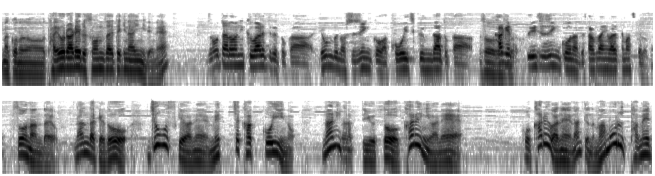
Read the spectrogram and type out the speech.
まあこの、頼られる存在的な意味でね。丈太郎に食われてるとか、4部の主人公は光一くんだとか、そう影の追主人公なんて散々言われてますけどね。そうなんだよ。なんだけど、ジョースケはね、めっちゃかっこいいの。何かっていうと、彼にはね、こう彼はね、なんていうの、守るため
